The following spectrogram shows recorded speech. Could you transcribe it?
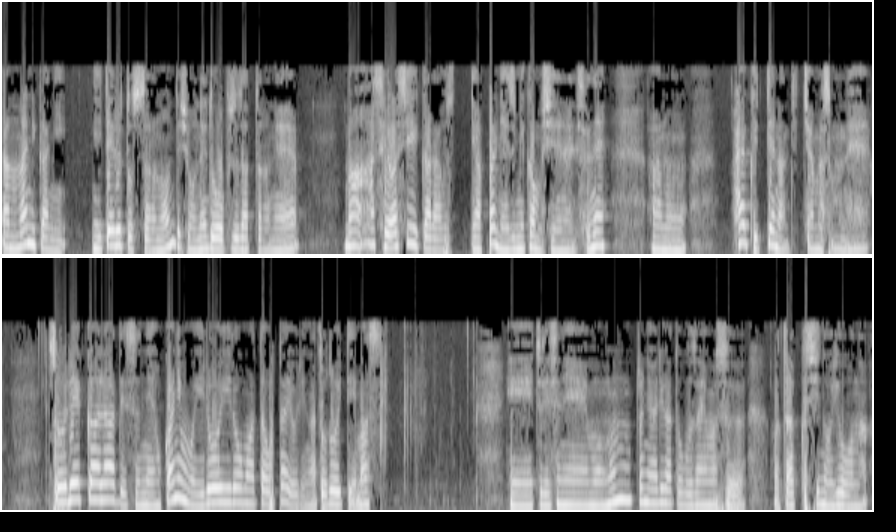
あの何かに似てるとしたら何でしょうね、動物だったらね。まあ、せわしいから、やっぱりネズミかもしれないですよね。あの、早く行ってなんて言っちゃいますもんね。それからですね、他にもいろいろまたお便りが届いています。えーとですね、もう本当にありがとうございます。私のような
